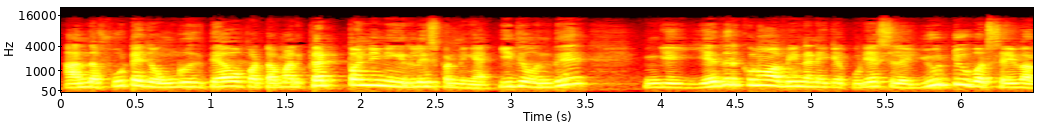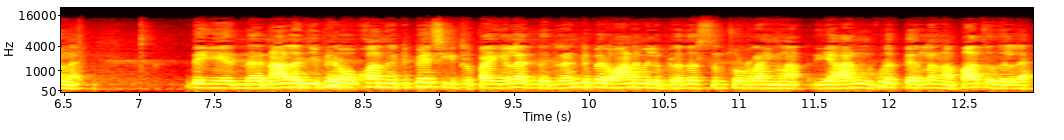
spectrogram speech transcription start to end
அந்த ஃபுட்டேஜ் உங்களுக்கு தேவைப்பட்ட மாதிரி கட் பண்ணி நீங்கள் ரிலீஸ் பண்ணீங்க இது வந்து இங்கே எதிர்க்கணும் அப்படின்னு நினைக்கக்கூடிய சில யூடியூபர் செய்வாங்க. இந்த இந்த நாலஞ்சு பேர் உட்காந்துட்டு பேசிக்கிட்டு இருப்பாங்கல்ல இந்த ரெண்டு பேர் வானவில் பிரதர்ஸ்ன்னு சொல்கிறாங்களாம் யாருன்னு கூட தெரியல நான் பார்த்ததில்ல.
